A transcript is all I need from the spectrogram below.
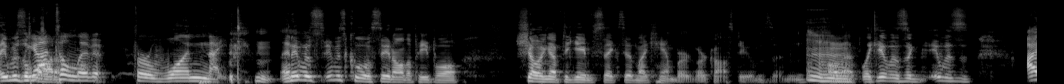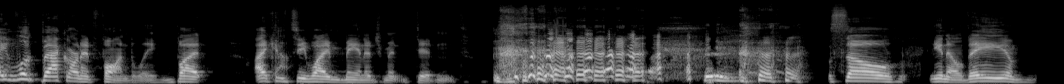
it was We a got to live it for one night. and it was it was cool seeing all the people showing up to game six in like hamburger costumes and all Mhm. that. Like it was a it was I look back on it fondly, but I can see why management didn't. so you know they um,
